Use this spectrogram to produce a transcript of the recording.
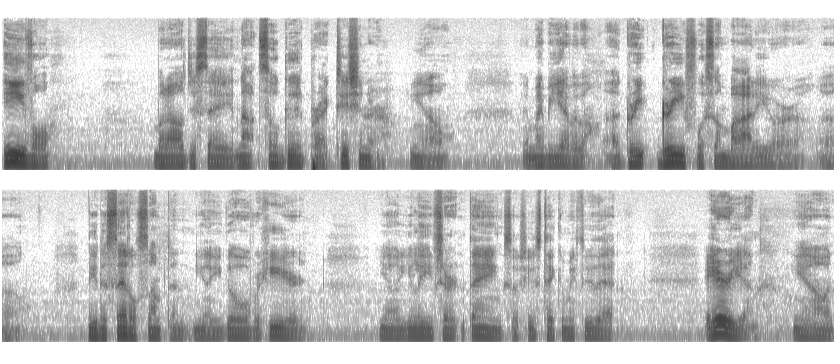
evil, but I'll just say not so good practitioner. You know, and maybe you have a, a grief grief with somebody or uh, need to settle something. You know, you go over here. You know, you leave certain things. So she was taking me through that area. You know, and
